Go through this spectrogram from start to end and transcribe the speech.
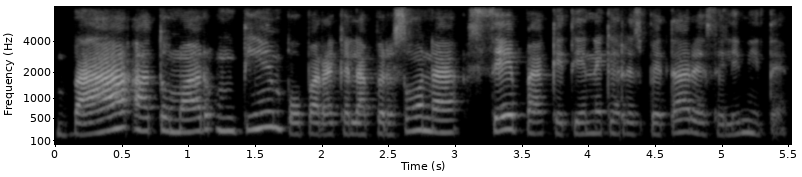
va a tomar un tiempo para que la persona sepa que tiene que respetar ese límite.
